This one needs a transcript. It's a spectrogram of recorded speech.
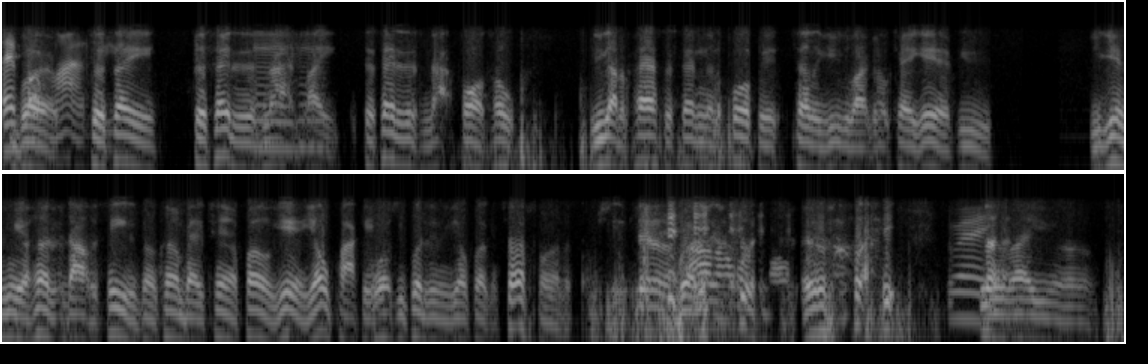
They but both lying to to say to say that it's not Mhm. like to say that it's not false hope, you got a pastor standing in the pulpit telling you like, okay, yeah, if you you give me a hundred dollar seed, it's gonna come back tenfold. Yeah, in your pocket once you put it in your fucking trust fund or some shit. Dude, But all I like, Right. like you know,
